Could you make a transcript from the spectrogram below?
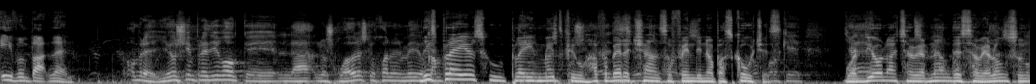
even back then. Hombre, yo siempre digo que la, los jugadores que juegan en el medio These players who play in midfield have a better chance of ending up as coaches. Guardiola, Xavi Hernandez, Xabi Alonso.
